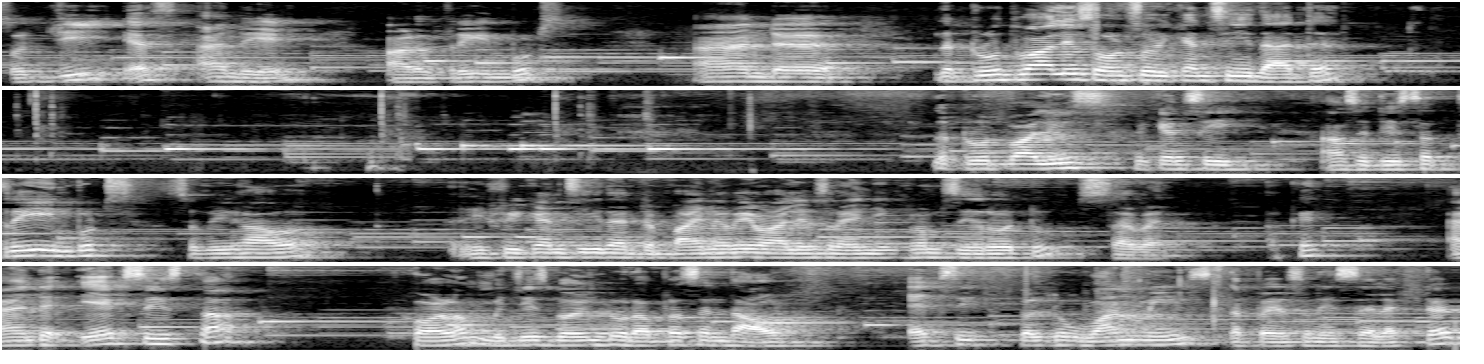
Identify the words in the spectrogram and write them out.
So g s and a are the three inputs. And uh, the truth values also you can see that uh, the truth values you can see as it is the three inputs. So we have if you can see that the binary values ranging from 0 to 7 okay? And x is the column which is going to represent the output. X equal to 1 means the person is selected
